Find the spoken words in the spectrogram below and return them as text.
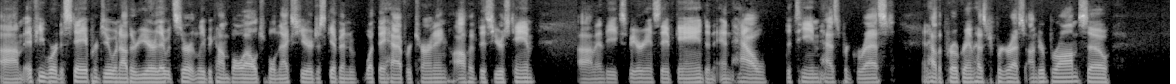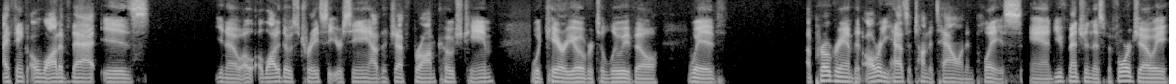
Um, if he were to stay at Purdue another year, they would certainly become bowl eligible next year, just given what they have returning off of this year's team um, and the experience they've gained and, and how the team has progressed and how the program has progressed under Brohm. So I think a lot of that is, you know, a, a lot of those traits that you're seeing out of the Jeff Brohm coach team would carry over to Louisville with a program that already has a ton of talent in place. And you've mentioned this before, Joey.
